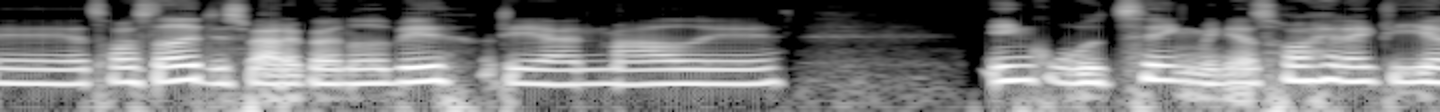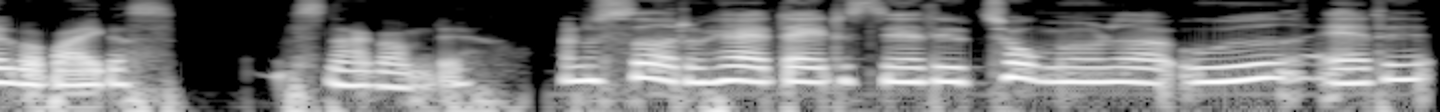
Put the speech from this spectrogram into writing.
Øh, jeg tror stadig, det er svært at gøre noget ved. Det er en meget øh, indgroet ting, men jeg tror heller ikke, det hjælper bare ikke at snakke om det. Og nu sidder du her i dag, du siger, at det er to måneder ude af det.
